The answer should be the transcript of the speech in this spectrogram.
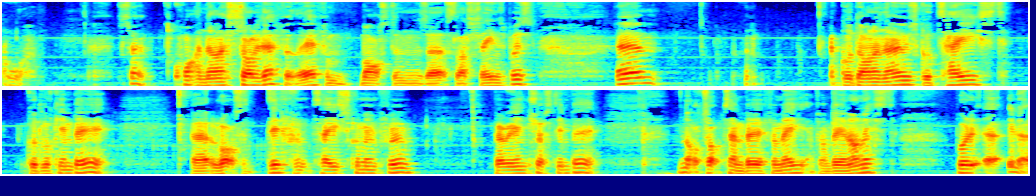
Oh, so quite a nice solid effort there from Marston's uh, slash Sainsbury's. Um, good on a nose, good taste, good looking beer. Uh, lots of different tastes coming through. Very interesting beer. Not a top 10 beer for me, if I'm being honest. But, uh, you know,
